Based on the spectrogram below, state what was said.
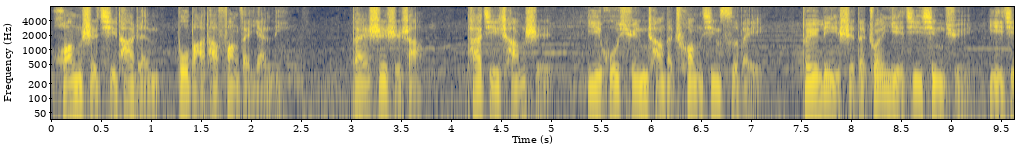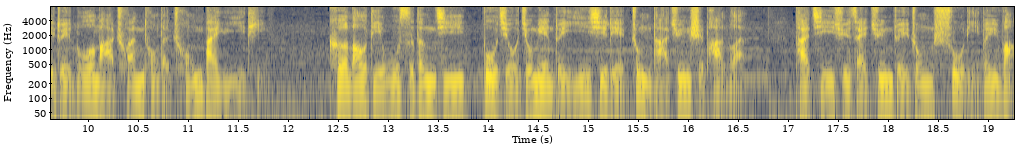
皇室其他人不把他放在眼里，但事实上。他极常识、异乎寻常的创新思维，对历史的专业及兴趣，以及对罗马传统的崇拜于一体。克劳迪乌斯登基不久就面对一系列重大军事叛乱，他急需在军队中树立威望，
